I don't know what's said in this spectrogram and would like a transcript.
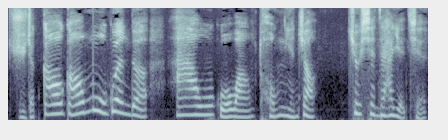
举着高高木棍的阿乌国王童年照，就现在他眼前。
